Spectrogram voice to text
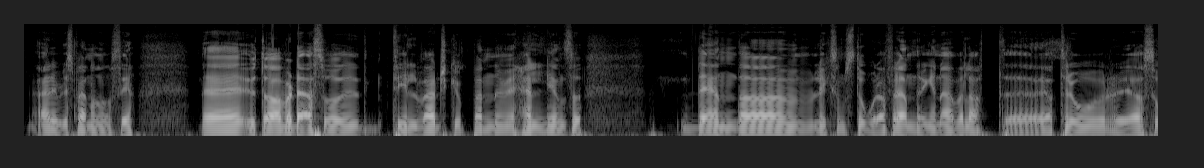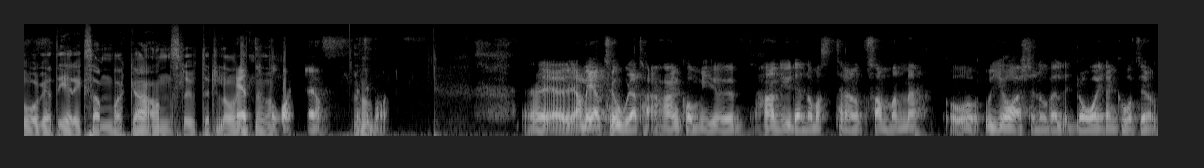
nej, det blir spännande att se. Eh, utöver det så till världscupen nu i helgen så det enda liksom stora förändringen är väl att eh, jag tror jag såg att Erik Sambacka ansluter till laget nu va? ja. Ja. Eh, Ja, men jag tror att han han kommer ju, han är ju den de har tränat samman med och, och gör sig nog väldigt bra i den K4.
